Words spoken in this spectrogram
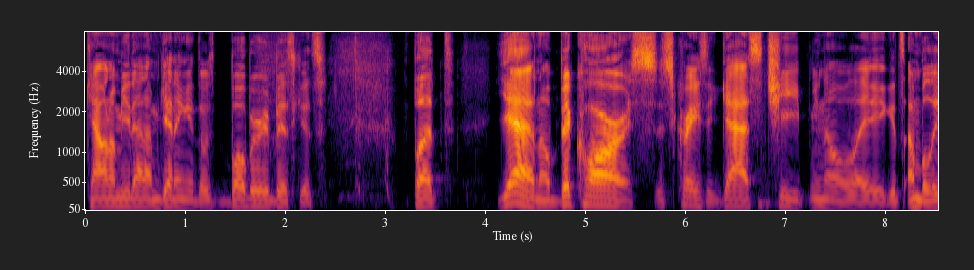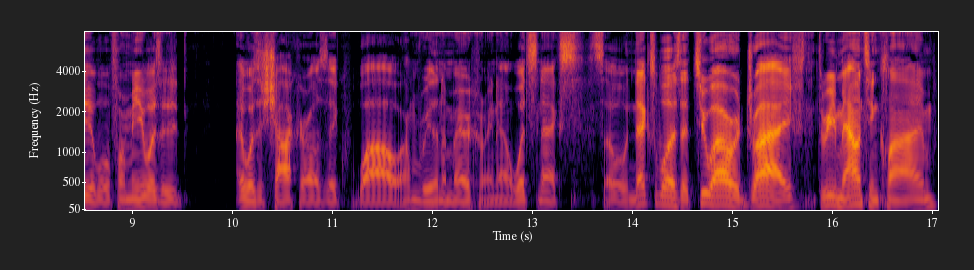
count on me that I'm getting it. Those Bo-Berry biscuits. But yeah, no, big cars. It's crazy. Gas cheap. You know, like it's unbelievable. For me, it was a it was a shocker. I was like, wow, I'm really in America right now. What's next? So next was a two hour drive, three mountain climb.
